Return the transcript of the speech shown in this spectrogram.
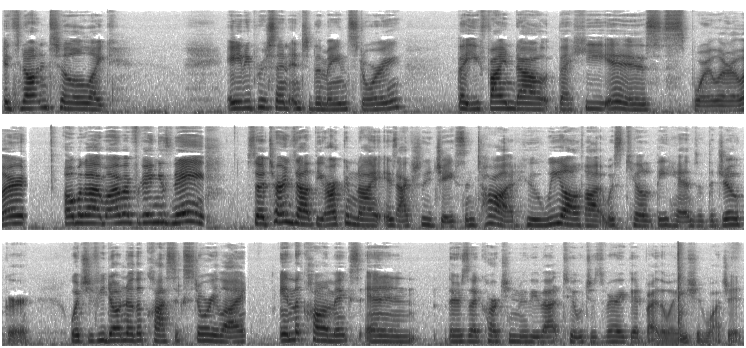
It's not until like 80% into the main story that you find out that he is, spoiler alert, oh my god, why am I forgetting his name? So it turns out the Arkham Knight is actually Jason Todd, who we all thought was killed at the hands of the Joker. Which, if you don't know the classic storyline, in the comics and there's a cartoon movie about it too, which is very good by the way, you should watch it.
